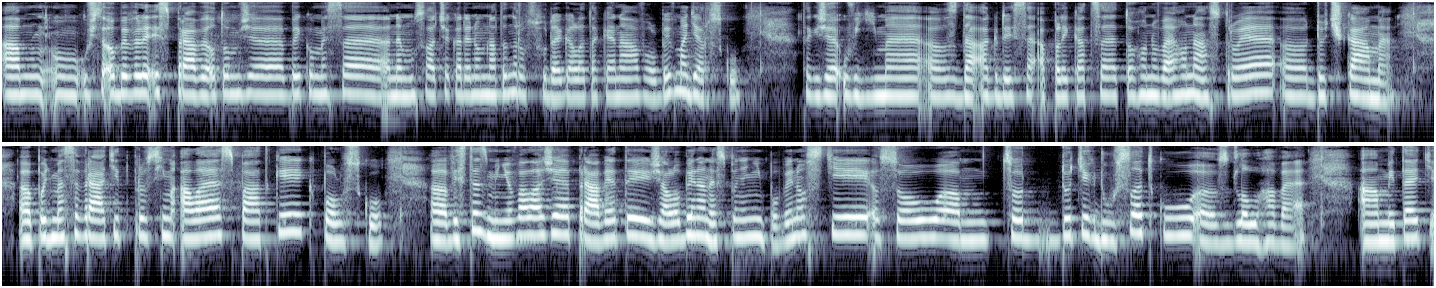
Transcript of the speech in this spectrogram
a um, už se objevily i zprávy o tom, že by komise nemusela čekat jenom na ten rozsudek, ale také na volby v Maďarsku. Takže uvidíme, uh, zda a kdy se aplikace toho nového nástroje uh, dočkáme. Eh, pojďme se vrátit, prosím, ale zpátky k Polsku. Eh, vy jste zmiňovala, že právě ty žaloby na nesplnění povinnosti jsou ehm, co do těch důsledků eh, zdlouhavé. A my teď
